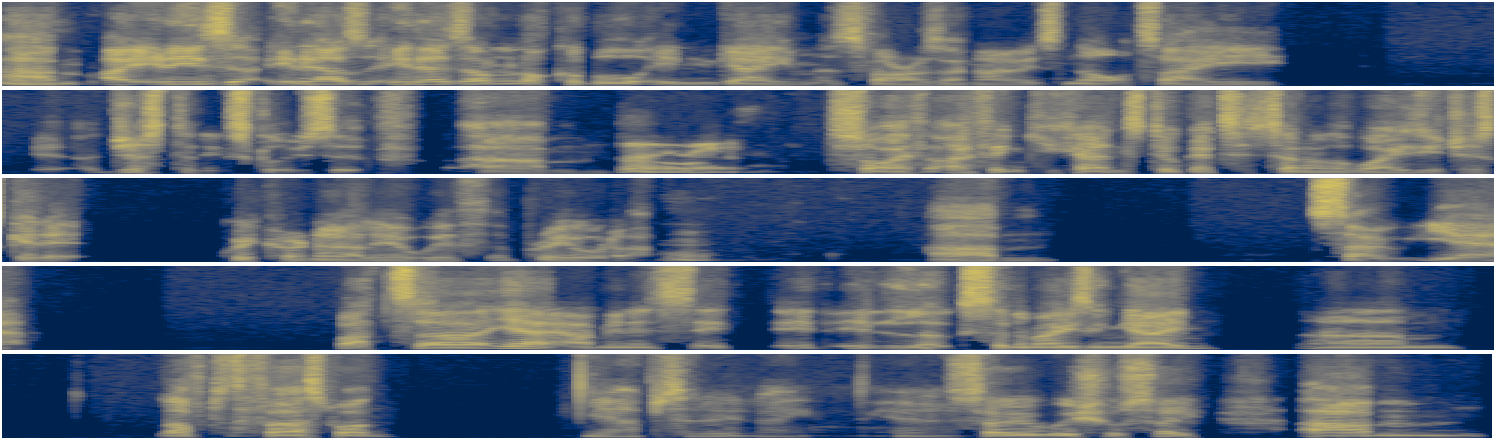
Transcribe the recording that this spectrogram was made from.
Mm. Um, I- it is it has it is unlockable in game as far as I know. It's not a just an exclusive. Um, All right. so I, th- I think you can still get it in other ways. You just get it quicker and earlier with a pre-order. Mm. Um, so yeah, but uh, yeah, I mean it's it, it, it looks an amazing game. Um, loved the first one, Yeah, absolutely. Yeah. so we shall see. Um,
